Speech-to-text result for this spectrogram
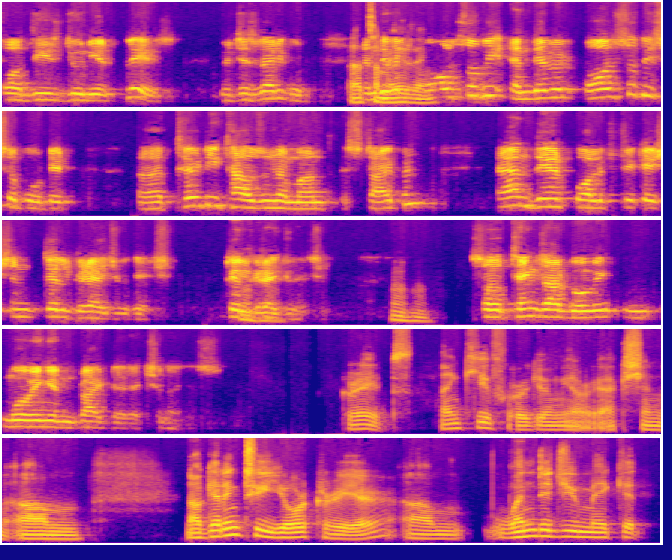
for these junior players, which is very good. That's and amazing. They will also be, and they will also be supported uh, 30,000 a month stipend and their qualification till graduation, till mm-hmm. graduation. Mm-hmm. So things are going moving in right direction, I guess. Great. Thank you for giving me a reaction. Um, now, getting to your career, um, when did you make it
